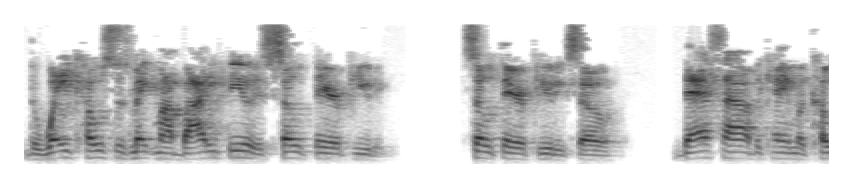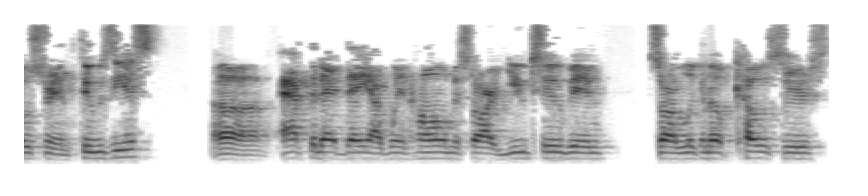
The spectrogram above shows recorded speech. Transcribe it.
the way coasters make my body feel is so therapeutic, so therapeutic. So that's how I became a coaster enthusiast. Uh, after that day, I went home and started YouTubing, started looking up coasters.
